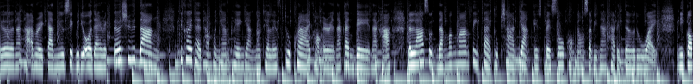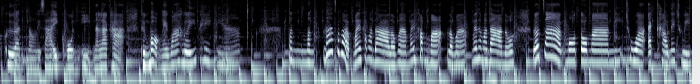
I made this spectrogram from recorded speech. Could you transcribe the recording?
เออร์นะคะอเมริกันมิวสิกวิดีโอดีเรคเตอร์ชื่อดัง ที่เคยถ่ายทำผลงานเพลงอย่าง No t e l e f to Cry ของ Ariana Grande นะคะ และล่าสุดดังมาก ๆ ตีแตกทุกชาร์ตอย่าง Espresso ของน้องซาบิน่าคาร์เพนเตอร์ด้วย นี่ก็เพื่อนน้องลิซ่าอีกคนอีกนั่นแหละค่ะ ถึงบอกไงว่าเฮ้ยเพลงเนี้ย มันมันน่าจะแบบไม่ธรรมดาแล้วมาไม่ธรรมะแล้วมาไม่ธรรมดาเนอะแล้วจากโมโตมามิทัวแอคเคาท์ในทวิต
